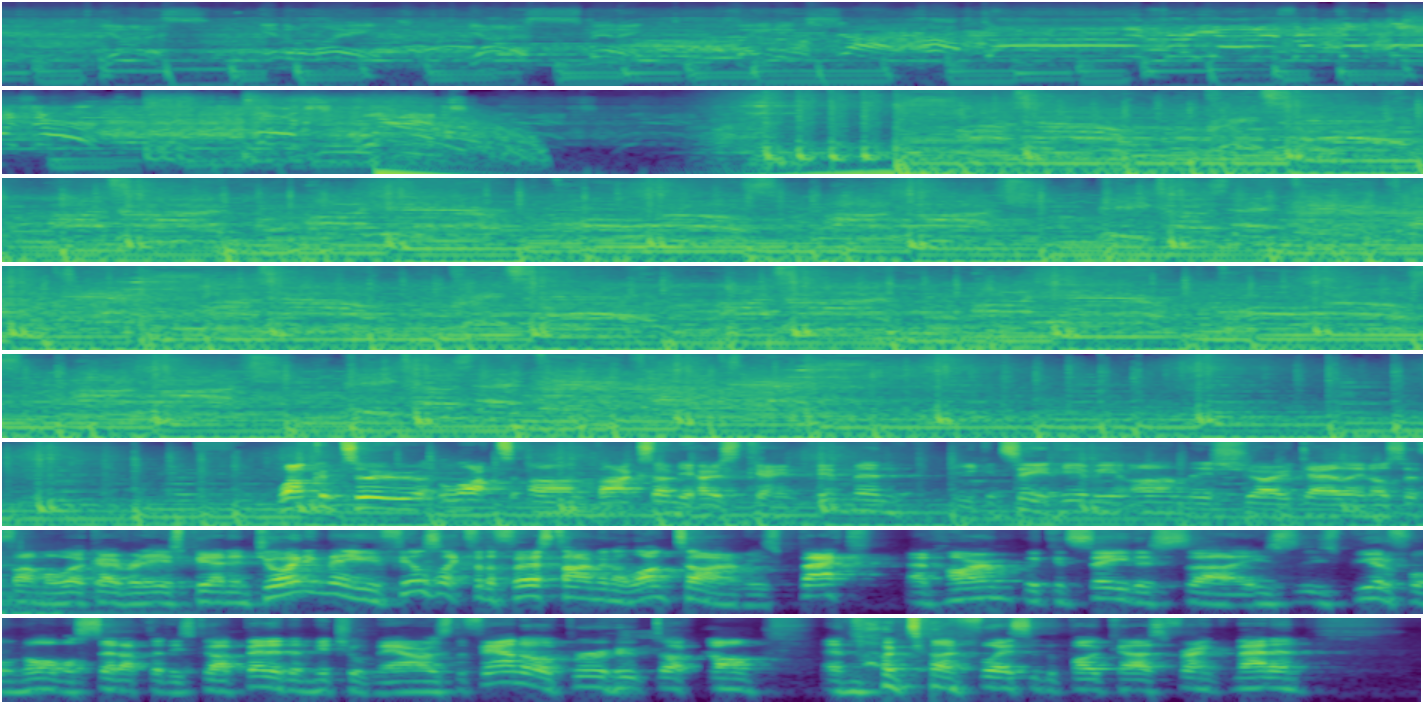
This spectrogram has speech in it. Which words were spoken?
Welcome to Locked On Bucks. I'm your host, Kane Pitman. You can see and hear me on this show daily and also find my work over at ESPN. And joining me, it feels like for the first time in a long time, he's back at home. We can see this uh, his, his beautiful, normal setup that he's got, better than Mitchell Mowers, the founder of brewhoop.com and longtime voice of the podcast, Frank Madden.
